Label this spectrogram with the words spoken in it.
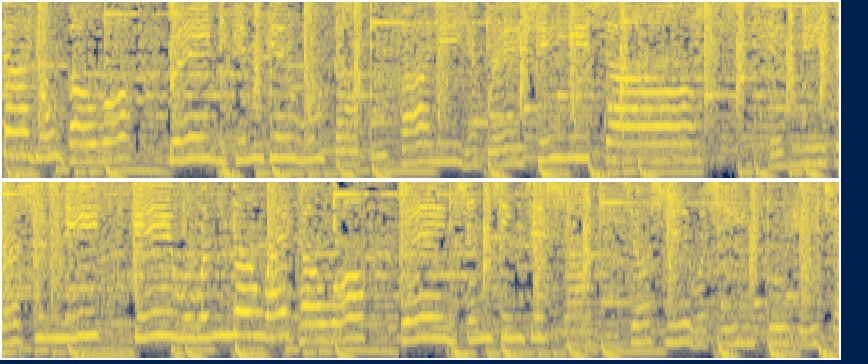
大拥抱，我对你翩翩舞蹈，不发一言会心一笑。甜蜜的是你给我温暖外套，我。介绍，你就是我幸福预兆。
